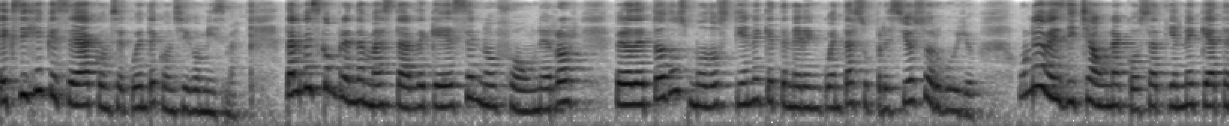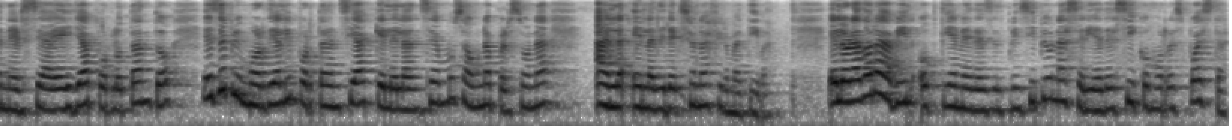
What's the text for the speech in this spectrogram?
exige que sea consecuente consigo misma. Tal vez comprenda más tarde que ese no fue un error, pero de todos modos tiene que tener en cuenta su precioso orgullo. Una vez dicha una cosa, tiene que atenerse a ella, por lo tanto, es de primordial importancia que le lancemos a una persona en la dirección afirmativa. El orador hábil obtiene desde el principio una serie de sí como respuesta.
